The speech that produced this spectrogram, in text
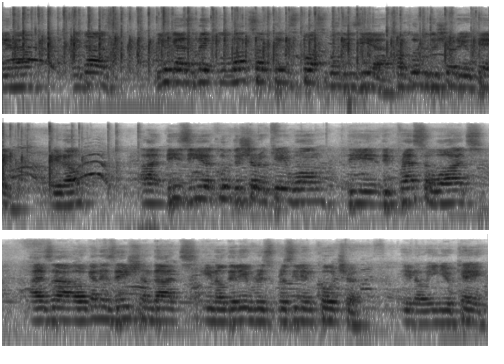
you know, because you guys make lots of things possible this year for Clube do Choro UK, you know. Uh, this year, Clube do Choro UK won the, the Press Awards as an organization that, you know, delivers Brazilian culture, you know, in UK.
